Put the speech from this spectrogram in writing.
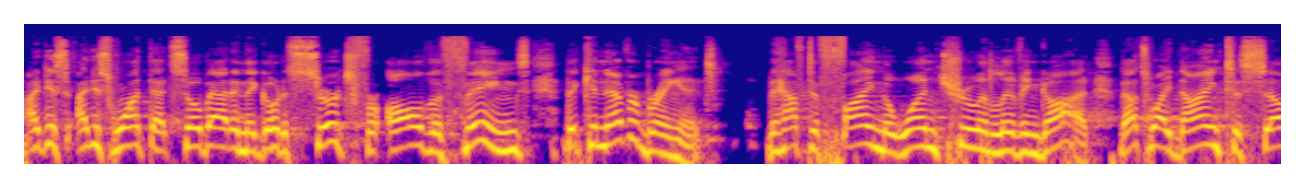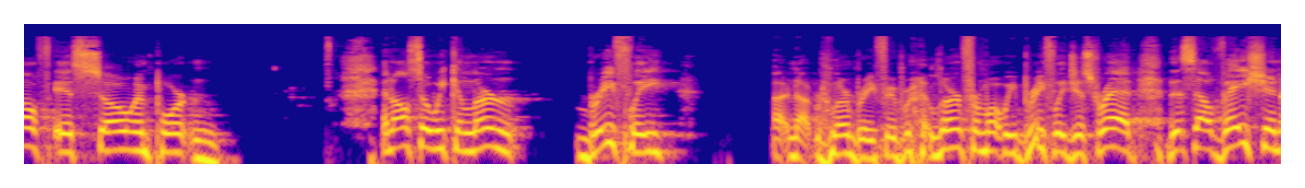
I just, I just want that so bad. And they go to search for all the things that can never bring it. They have to find the one true and living God. That's why dying to self is so important. And also we can learn briefly uh, not learn briefly, learn from what we briefly just read, that salvation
